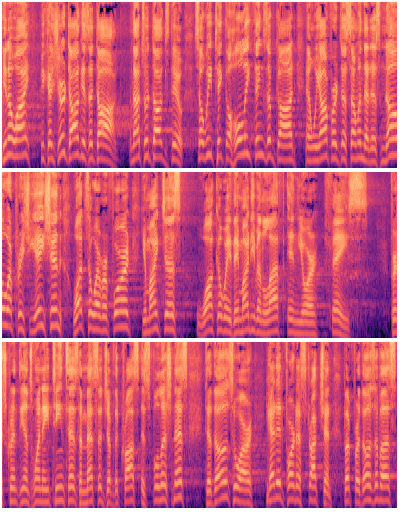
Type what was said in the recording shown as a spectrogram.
You know why? Because your dog is a dog. And that's what dogs do. So we take the holy things of God and we offer it to someone that has no appreciation whatsoever for it. You might just walk away. They might even laugh in your face. 1 Corinthians 1:18 says the message of the cross is foolishness to those who are headed for destruction, but for those of us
